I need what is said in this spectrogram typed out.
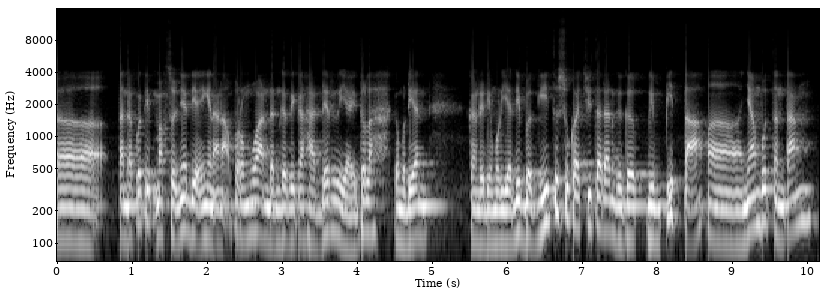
uh, tanda kutip maksudnya dia ingin anak perempuan dan ketika hadir ya itulah kemudian Kang Deddy Mulyadi begitu sukacita dan gempita menyambut tentang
